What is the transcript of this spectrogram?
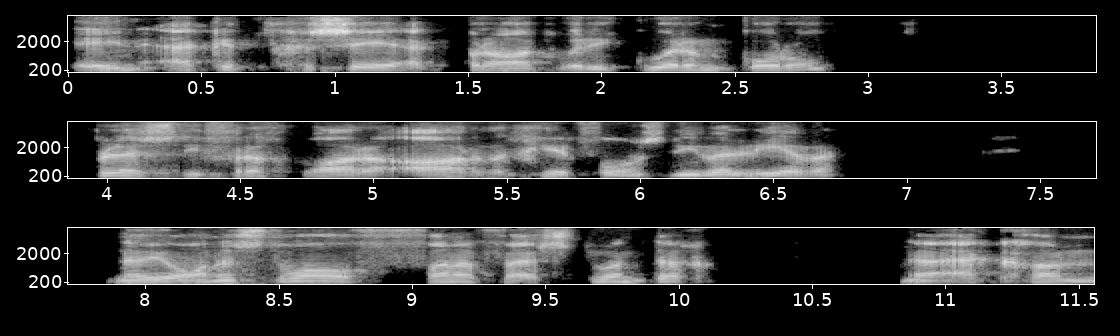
en ek het gesê ek praat oor die koringkorrel plus die vrugbare aarde gee vir ons nuwe lewe. Nou Johannes 12 vanaf vers 20. Nou ek gaan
